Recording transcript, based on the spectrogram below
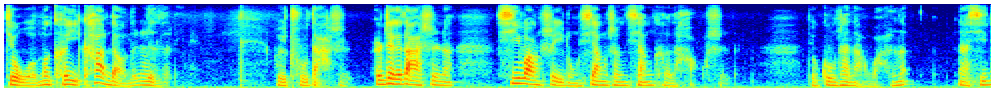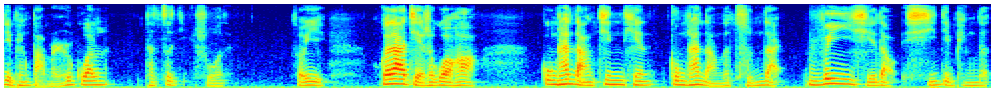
就我们可以看到的日子里面会出大事，而这个大事呢，希望是一种相生相克的好事，就共产党完了，那习近平把门关了，他自己说的，所以我跟大家解释过哈，共产党今天共产党的存在威胁到习近平的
